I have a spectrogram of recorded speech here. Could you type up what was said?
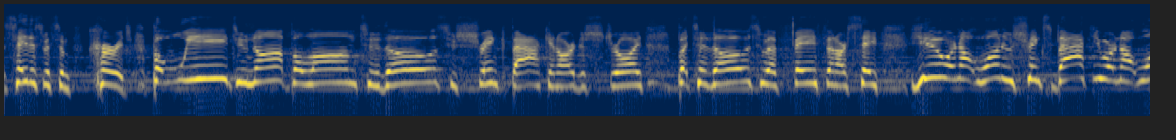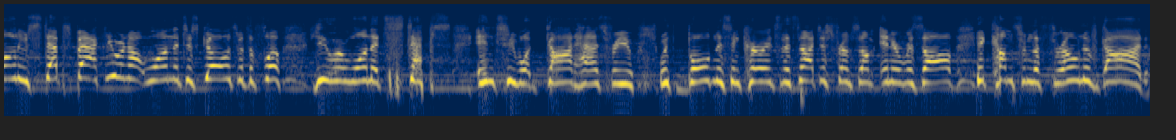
Say this with some courage, but we do not belong to those who shrink back and are destroyed, but to those who have faith and are saved. You are not one who shrinks back. You are not one who steps back. You are not one that just goes with the flow. You are one that steps into what God has for you with boldness and courage that's not just from some inner resolve, it comes from the throne of God.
